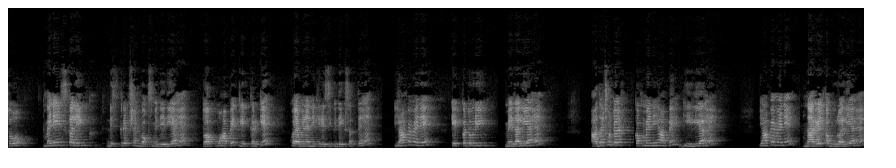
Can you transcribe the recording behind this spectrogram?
तो मैंने इसका लिंक डिस्क्रिप्शन बॉक्स में दे दिया है। तो आप वहाँ पे क्लिक करके खोया बनाने की रेसिपी देख सकते हैं। यहाँ पे मैंने एक कटोरी मैदा लिया है। आधा छोटा कप मैंने यहाँ पे घी लिया है। यहाँ पे मैंने नारियल का बुरा लिया है।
